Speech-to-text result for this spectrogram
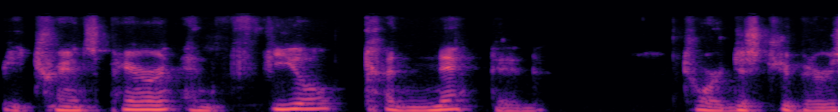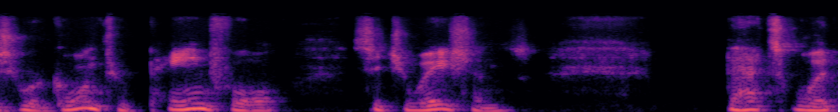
be transparent and feel connected to our distributors who are going through painful situations. That's what,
